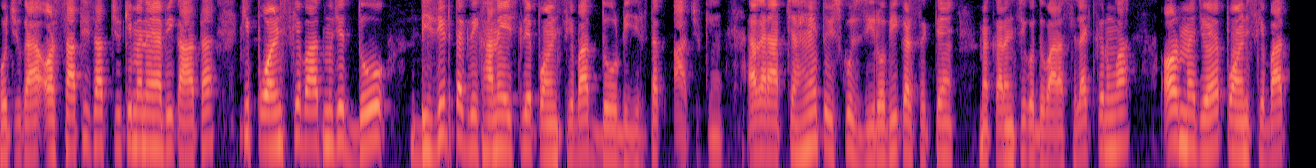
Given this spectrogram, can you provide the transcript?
हो चुका है। और साथ ही साथ, चूँकि मैंने अभी कहा था कि पॉइंट्स के बाद मुझे दो डिजिट तक दिखाने, इसलिए पॉइंट्स के बाद दो डिजिट तक आ चुके हैं। अगर आप चाहें तो इसको ज़ीरो भी कर सकते हैं। मैं करेंसी को दोबारा सेलेक्ट करूँगा और मैं जो है पॉइंट्स के बाद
